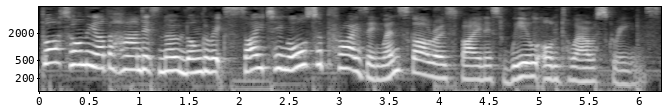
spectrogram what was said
But on the other hand, it's no longer exciting or surprising when Skaro's finest wheel onto our screens.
